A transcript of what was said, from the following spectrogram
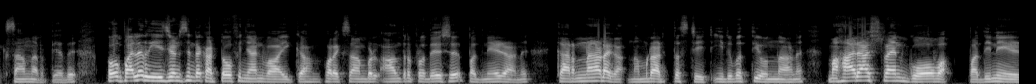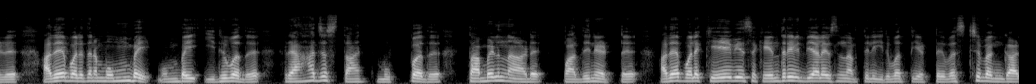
എക്സാം നടത്തിയത്. അപ്പോൾ പല റീജിയൻസിന്റെ കട്ട് ഓഫ് ഞാൻ വായിക്കാം. ഫോർ എക്സാമ്പിൾ ആന്ധ്രാപ്രദേശ് പതിനേഴാണ് കർണാടക നമ്മുടെ അടുത്ത സ്റ്റേറ്റ് ഇരുപത്തി ഒന്നാണ് മഹാരാഷ്ട്ര ആൻഡ് ഗോവ പതിനേഴ് അതേപോലെ തന്നെ മുംബൈ മുംബൈ ഇരുപത് രാജസ്ഥാൻ മുപ്പത് തമിഴ്നാട് പതിനെട്ട് അതേപോലെ കെ വി എസ് കേന്ദ്രീയ വിദ്യാലയത്തിൽ നടത്തിയ ഇരുപത്തിയെട്ട് വെസ്റ്റ് ബംഗാൾ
